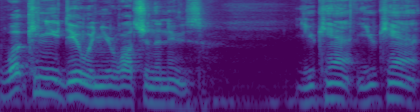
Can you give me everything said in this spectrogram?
what can you do when you're watching the news? You can't you can't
